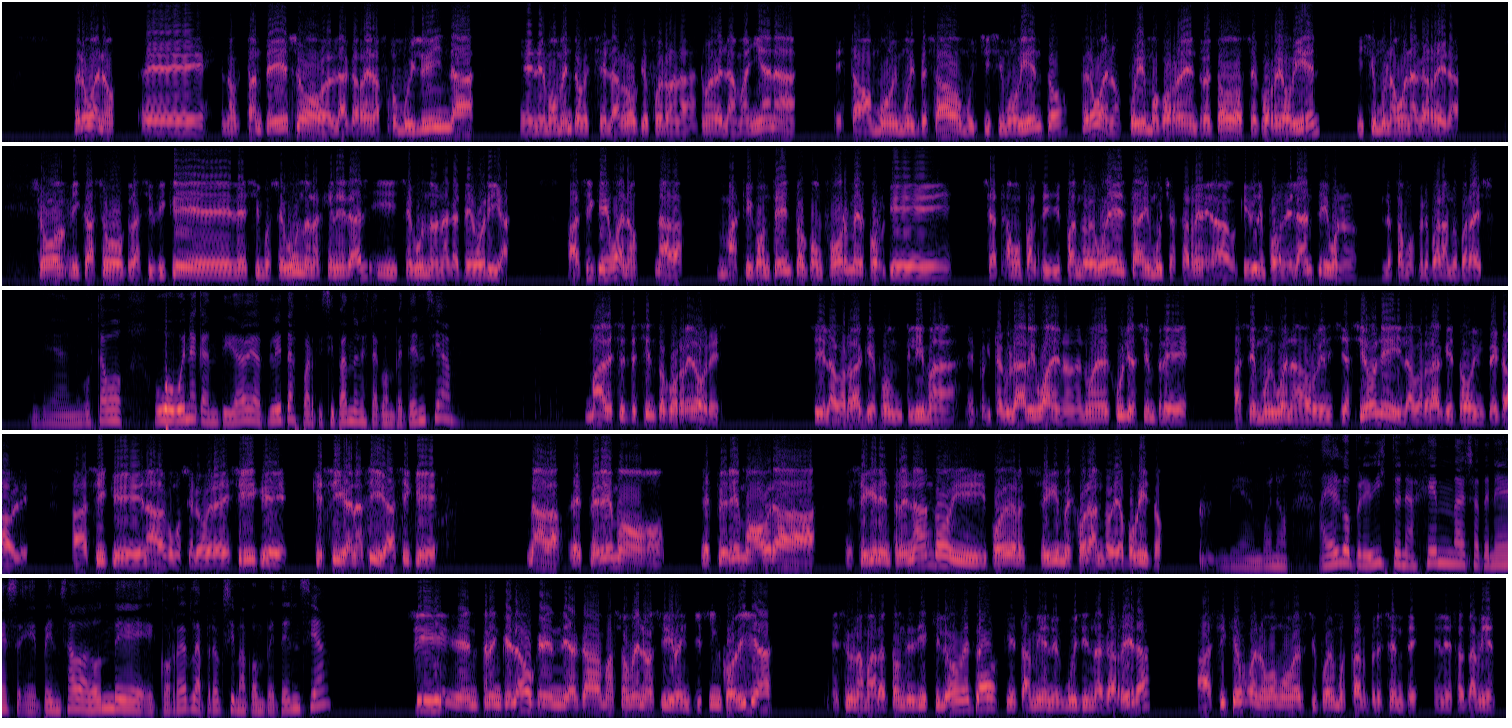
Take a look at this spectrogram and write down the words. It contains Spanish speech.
Pero bueno, eh, no obstante eso, la carrera fue muy linda, en el momento que se largó, que fueron a las 9 de la mañana, estaba muy, muy pesado, muchísimo viento, pero bueno, pudimos correr entre todos, se corrió bien, hicimos una buena carrera yo en mi caso clasifiqué décimo segundo en la general y segundo en la categoría. Así que bueno, nada, más que contento, conforme, porque ya estamos participando de vuelta, hay muchas carreras que vienen por delante y bueno, lo estamos preparando para eso. Bien, Gustavo, ¿hubo buena cantidad de atletas participando en esta competencia? Más de 700 corredores. Sí, la verdad que fue un clima espectacular y bueno, el 9 de julio siempre hace muy buenas organizaciones y la verdad que todo impecable. Así que nada, como se lo agradecí, que, que sigan así. Así que nada, esperemos, esperemos ahora seguir entrenando y poder seguir mejorando de a poquito. Bien, bueno, ¿hay algo previsto en agenda? ¿Ya tenés eh, pensado a dónde eh, correr la próxima competencia? Sí, en Trenquelao, que de acá más o menos, sí, 25 días. Es una maratón de 10 kilómetros, que también es muy linda carrera. Así que bueno, vamos a ver si podemos estar presentes en esa también.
